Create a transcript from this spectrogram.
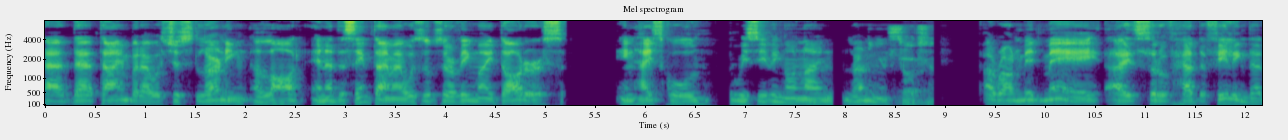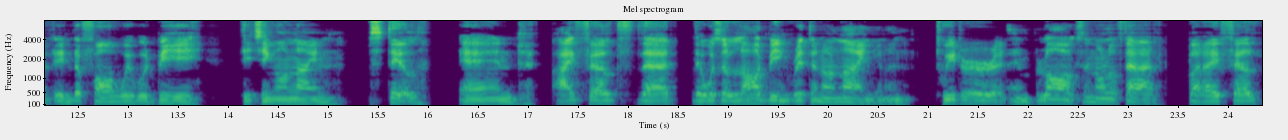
at that time, but I was just learning a lot. And at the same time, I was observing my daughters in high school receiving online learning instruction. Around mid May, I sort of had the feeling that in the fall we would be teaching online still. And I felt that there was a lot being written online, you know, on Twitter and, and blogs and all of that. But I felt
